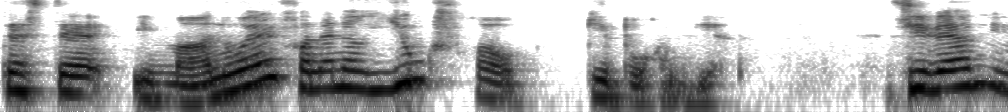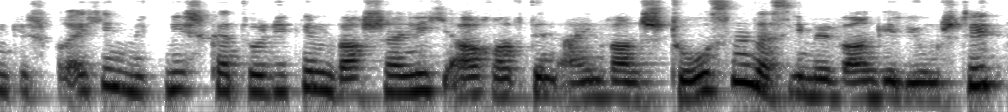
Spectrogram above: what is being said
dass der Immanuel von einer Jungfrau geboren wird. Sie werden in Gesprächen mit Nicht-Katholiken wahrscheinlich auch auf den Einwand stoßen, dass im Evangelium steht,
